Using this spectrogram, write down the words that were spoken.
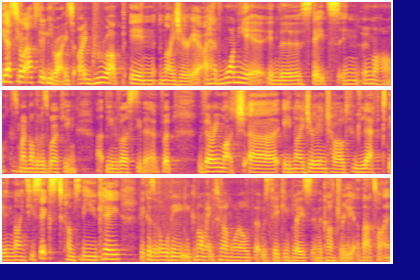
yes, you're absolutely right. I grew up in Nigeria. I had one year in the States in Omaha because my mother was working at the university there, but very much uh, a Nigerian child who left in 96 to come to the UK because of all the economic turmoil that was taking place in the country at that time.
